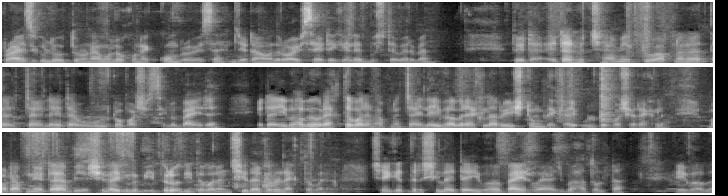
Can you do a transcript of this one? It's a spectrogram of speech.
প্রাইসগুলো তুলনামূলক অনেক কম রয়েছে, যেটা আমাদের ওয়েবসাইটে গেলে বুঝতে পারবেন। তো এটা এটা হচ্ছে আমি একটু আপনারা চাইলে এটা উল্টো পাশে ছিল, বাইরে। এটা এইভাবেও রাখতে পারেন আপনি চাইলে। এইভাবে রাখলে আরও স্ট্রং দেখায়, উল্টো পাশে রাখলে। বাট আপনি এটা সেলাইগুলো ভিতরেও দিতে পারেন, সিধা করে রাখতে পারেন। সেই ক্ষেত্রে সেলাইটা এইভাবে বাইর হয়ে আসবে হাতলটা, এইভাবে।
